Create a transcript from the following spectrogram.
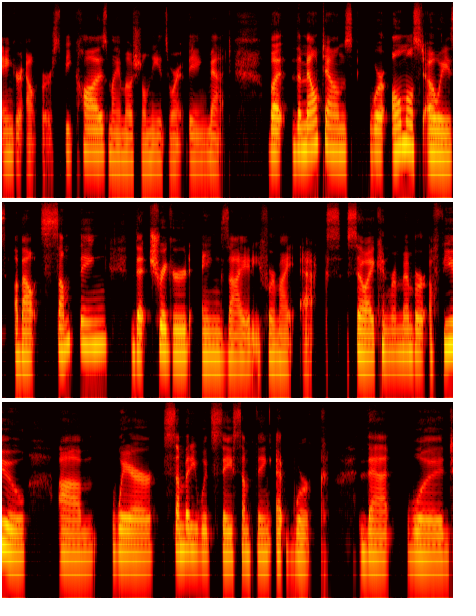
anger outbursts because my emotional needs weren't being met. But the meltdowns were almost always about something that triggered anxiety for my ex. So I can remember a few um, where somebody would say something at work that would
